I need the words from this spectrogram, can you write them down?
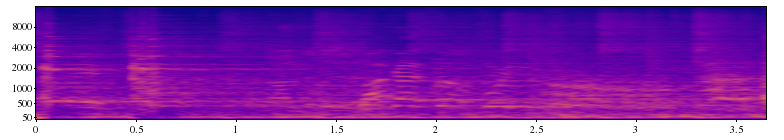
Hey, well, I got something for you.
